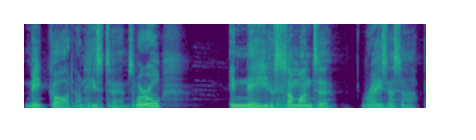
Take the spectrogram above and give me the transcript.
meet God on His terms. We're all in need of someone to raise us up.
